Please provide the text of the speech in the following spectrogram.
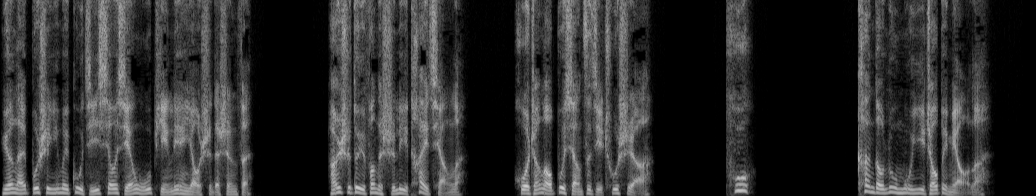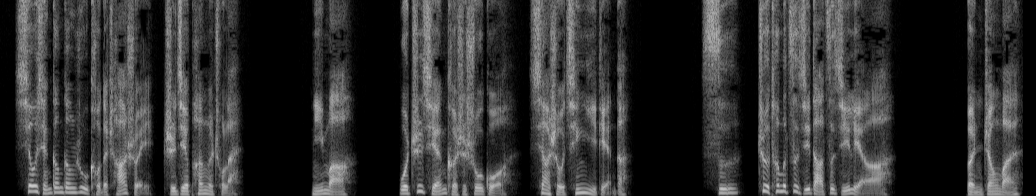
原来不是因为顾及萧贤五品炼药师的身份，而是对方的实力太强了，火长老不想自己出事啊！噗！看到陆木一招被秒了。萧贤刚刚入口的茶水直接喷了出来，尼玛！我之前可是说过下手轻一点的。嘶，这他妈自己打自己脸啊！本章完。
